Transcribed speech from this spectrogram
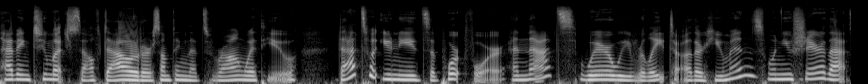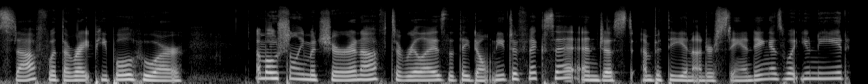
having too much self doubt or something that's wrong with you. That's what you need support for. And that's where we relate to other humans. When you share that stuff with the right people who are emotionally mature enough to realize that they don't need to fix it and just empathy and understanding is what you need,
